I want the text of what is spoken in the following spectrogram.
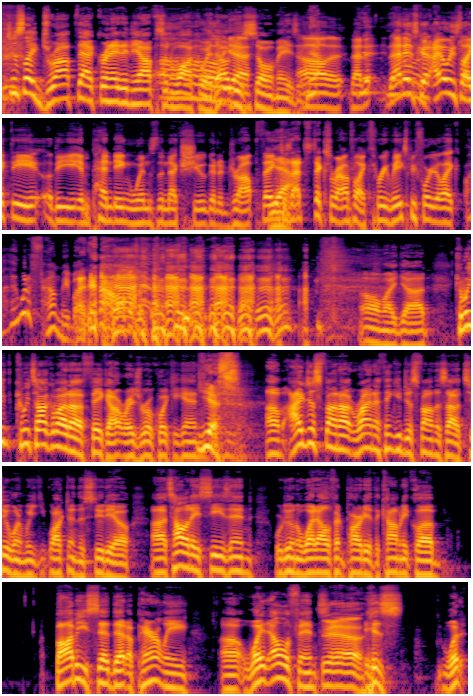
Just like drop that grenade in the office and walk away. That would yeah. be so amazing. Oh, that, that, Yeah, that no. is good. I always like the the impending when's the next shoe going to drop thing because Yeah. that sticks around for like three weeks before you're like, oh, they would have found me by now. Oh my god. Can we can we talk about uh, fake outrage real quick again? yes. Um, I just found out, Ryan. I think you just found this out too when we walked into the studio. Uh, it's holiday season. We're doing a white elephant party at the comedy club. Bobby said that apparently uh, white elephant Yeah. is what?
